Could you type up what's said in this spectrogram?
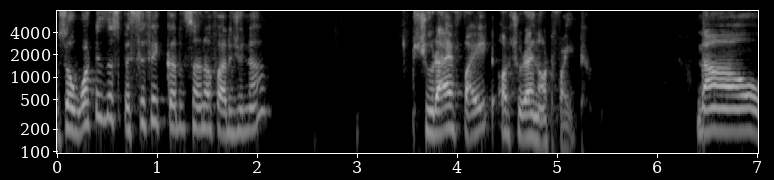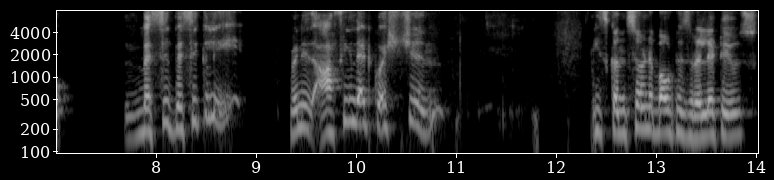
So what is the specific concern of Arjuna? Should I fight or should I not fight? Now, basically, when he's asking that question, he's concerned about his relatives.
